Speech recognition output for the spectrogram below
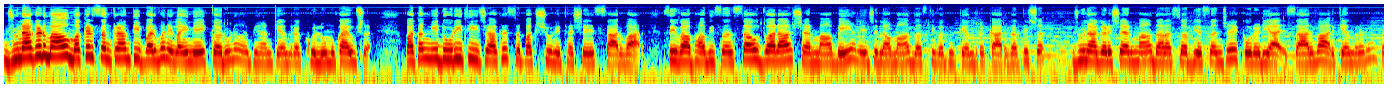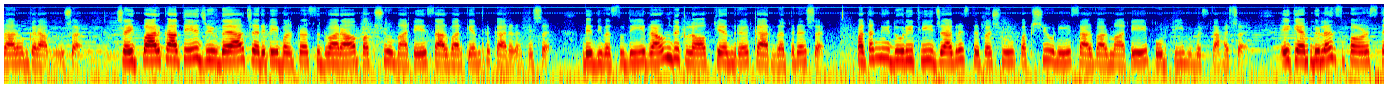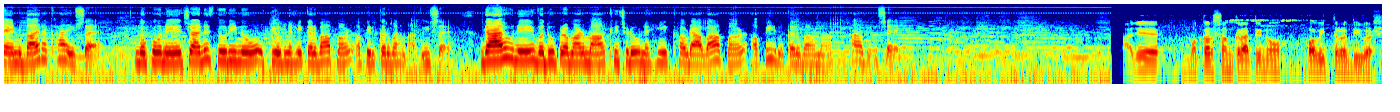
જૂનાગઢમાં મકર સંક્રાંતિ પર્વને લઈને કરુણા અભિયાન કેન્દ્ર ખુલ્લું મુકાયું છે. પતંગની દોરીથી ઇજાગ્રસ્ત પક્ષીઓની થશે સારવાર. સેવાભાવી સંસ્થાઓ દ્વારા શહેરમાં બે અને જિલ્લામાં દસથી વધુ કેન્દ્ર કાર્યરત છે. જૂનાગઢ શહેરમાં ધારાસભ્ય સંજય કોરડિયાએ સારવાર કેન્દ્રનો પ્રારંભ કરાવ્યો છે. શહીદ પાર્ક ખાતે જીવદયા ચેરિટેબલ ટ્રસ્ટ દ્વારા પક્ષીઓ માટે સારવાર કેન્દ્ર કાર્યરત છે. બે દિવસ સુધી રાઉન્ડ ધ ક્લોક કેન્દ્ર કાર્યરત રહેશે. પતંગની દોરીથી જાગ્રસ્ત પશુ પક્ષીઓની સારવાર માટે પૂરતી વ્યવસ્થા હશે. એક એમ્બ્યુલન્સ પણ સ્ટેન્ડ બાય રખાઈ છે. લોકોને ચાઇનીઝ દોરીનો ઉપયોગ નહીં કરવા પણ અપીલ કરવામાં આવી છે. ગાયોને વધુ પ્રમાણમાં ખીચડો નહીં ખવડાવવા પણ અપીલ કરવામાં આવી છે. આજે મકર સંક્રાંતિનો પવિત્ર દિવસ.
